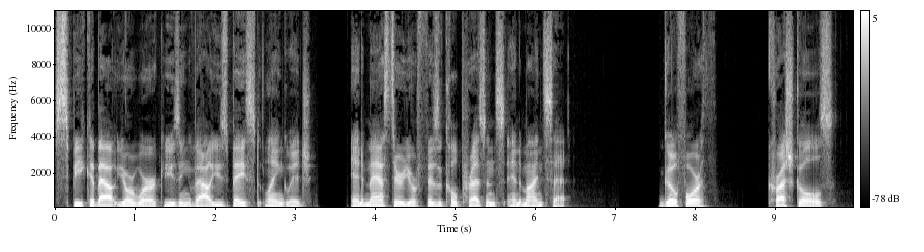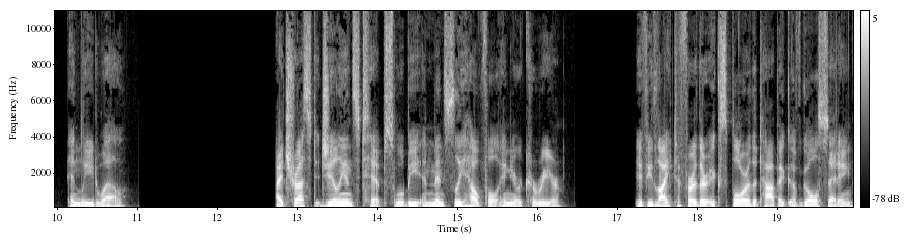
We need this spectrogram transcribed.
speak about your work using values based language, and master your physical presence and mindset. Go forth, crush goals, and lead well. I trust Jillian's tips will be immensely helpful in your career. If you'd like to further explore the topic of goal setting,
